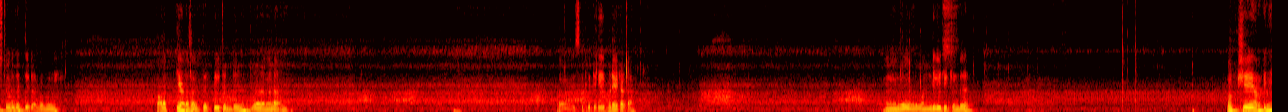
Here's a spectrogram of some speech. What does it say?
സ്റ്റോറിൽ എത്തിയിട്ടുണ്ട് മുന്നിൽ വളർത്തിയാണ് സ്ഥലത്ത് എത്തിയിട്ടുണ്ട് വേഴങ്ങാണ്ടാണ് ബിസ്ക്കറ്റ് കിട്ടിയില്ല ഇവിടെ ആയിട്ടാ നമ്മൾ വണ്ടി കയറ്റിയിട്ടുണ്ട്. ഓക്കെ നമുക്കിനി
